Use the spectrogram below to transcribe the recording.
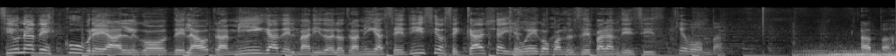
Si una descubre algo de la otra amiga, del marido de la otra amiga, ¿se dice o se calla y luego cuando se separan decís, Qué bomba. Apa.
